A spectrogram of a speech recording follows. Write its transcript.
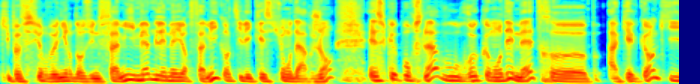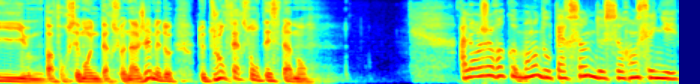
qui peuvent survenir dans une famille, même les meilleures familles, quand il est question d'argent. Est-ce que pour cela, vous recommandez mettre euh, à quelqu'un qui, pas forcément une personne âgée, mais de toujours faire son testament? Alors je recommande aux personnes de se renseigner.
